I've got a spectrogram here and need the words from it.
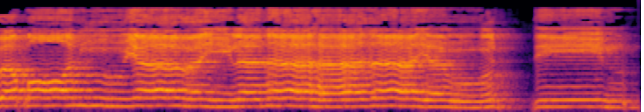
وقالوا يا ويلنا هذا يوم الدين.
